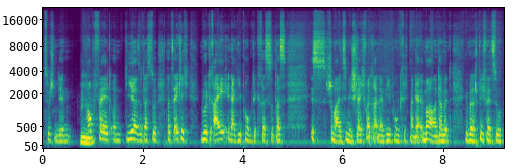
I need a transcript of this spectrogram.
zwischen dem mhm. Hauptfeld und dir, so dass du tatsächlich nur drei Energiepunkte kriegst. Und das ist schon mal ziemlich schlecht, weil drei Energiepunkte kriegt man ja immer und damit über das Spielfeld zu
